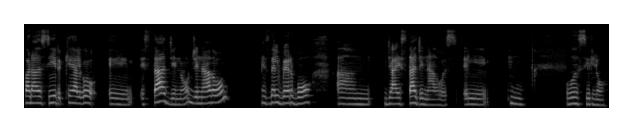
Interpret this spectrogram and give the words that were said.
para decir que algo eh, está lleno. Llenado es del verbo ya está llenado. Es el, ¿cómo decirlo?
